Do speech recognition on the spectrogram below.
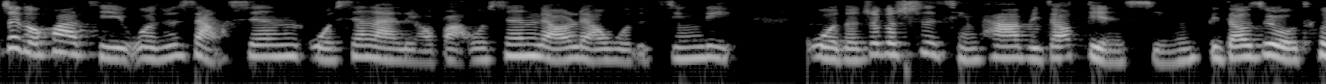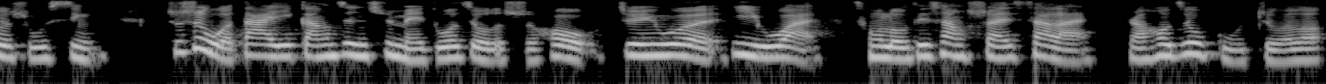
这个话题我就想先我先来聊吧，我先聊一聊我的经历。我的这个事情它比较典型，比较具有特殊性，就是我大一刚进去没多久的时候，就因为意外从楼梯上摔下来，然后就骨折了。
